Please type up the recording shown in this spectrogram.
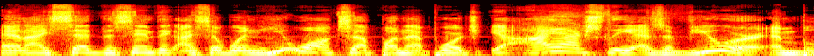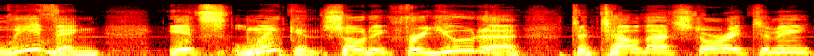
And I said the same thing. I said when he walks up on that porch, yeah, I actually, as a viewer, am believing it's Lincoln. So to, for you to to tell that story to me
